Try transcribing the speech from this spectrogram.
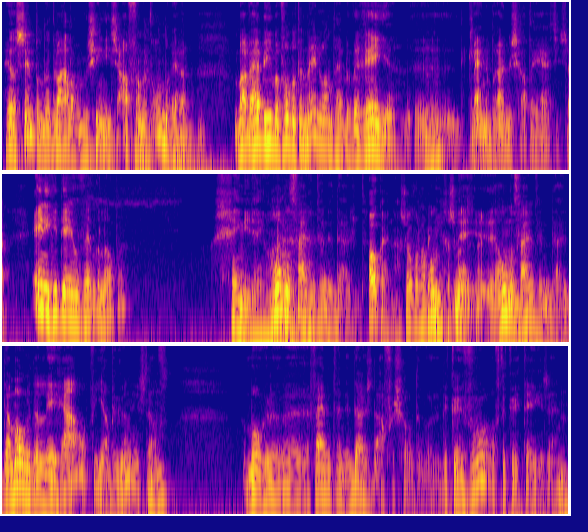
heel simpel. Dan dwalen we misschien iets af van het onderwerp. Maar we hebben hier bijvoorbeeld in Nederland hebben we reeën. eh, Die kleine bruine schattige hertjes. Ja. Enig idee hoeveel er lopen? Geen idee. man. 125.000. Oké, nou zoveel had ik niet geschat. Nee, eh, 125.000. Dan mogen er legaal, via een vergunningsstelsel, mogen er eh 25.000 afgeschoten worden. Daar kun je voor of daar kun je tegen zijn.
